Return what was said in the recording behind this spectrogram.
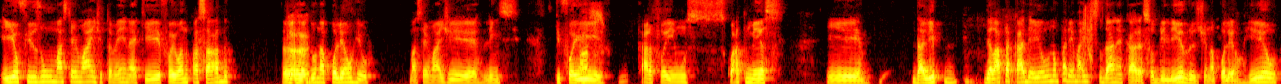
e eu fiz um mastermind também, né? Que foi o ano passado uhum. do Napoleão Hill, Mastermind Lince, que foi, Nossa. cara, foi uns quatro meses. E dali de lá para cá daí eu não parei mais de estudar, né, cara, sobre livros de Napoleão Hill,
